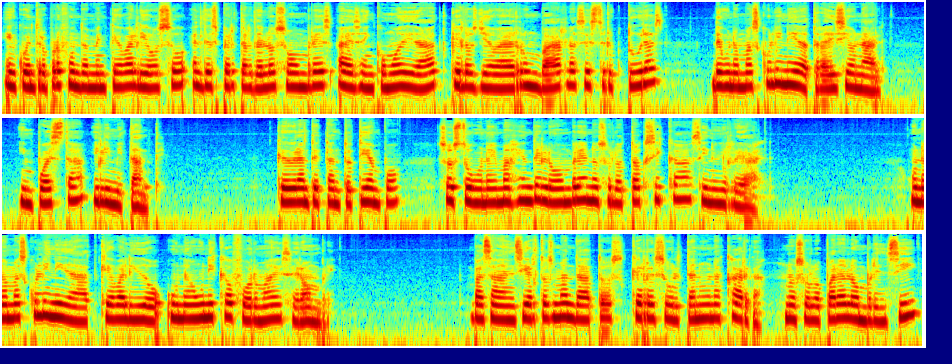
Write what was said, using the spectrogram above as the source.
Encuentro profundamente valioso el despertar de los hombres a esa incomodidad que los lleva a derrumbar las estructuras de una masculinidad tradicional, impuesta y limitante, que durante tanto tiempo sostuvo una imagen del hombre no solo tóxica, sino irreal. Una masculinidad que validó una única forma de ser hombre, basada en ciertos mandatos que resultan una carga, no solo para el hombre en sí,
